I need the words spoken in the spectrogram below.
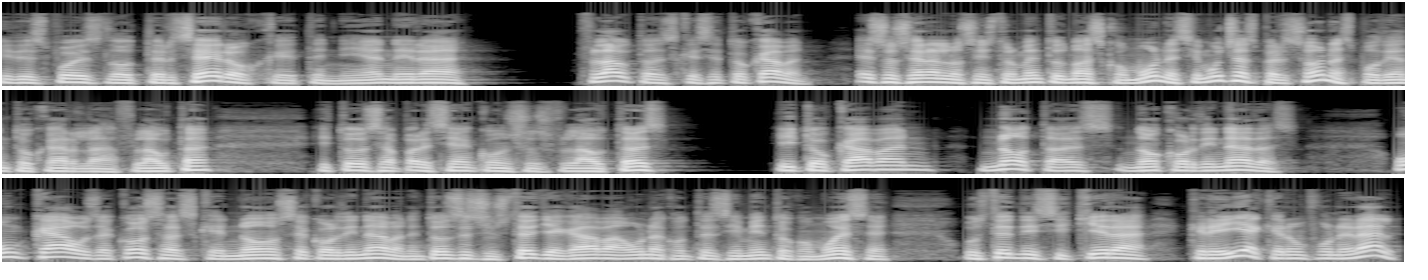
Y después lo tercero que tenían era flautas que se tocaban. Esos eran los instrumentos más comunes y muchas personas podían tocar la flauta y todos aparecían con sus flautas y tocaban notas no coordinadas. Un caos de cosas que no se coordinaban. Entonces, si usted llegaba a un acontecimiento como ese, usted ni siquiera creía que era un funeral.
